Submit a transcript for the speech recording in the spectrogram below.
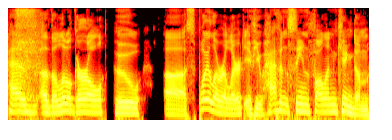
has uh, the little girl who uh spoiler alert if you haven't seen Fallen Kingdom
